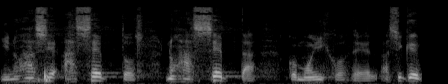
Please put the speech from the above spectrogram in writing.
y nos hace aceptos, nos acepta como hijos de Él. Así que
